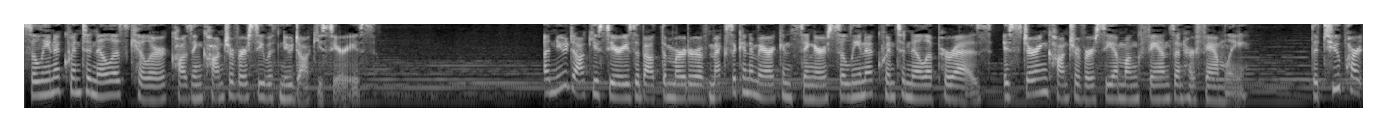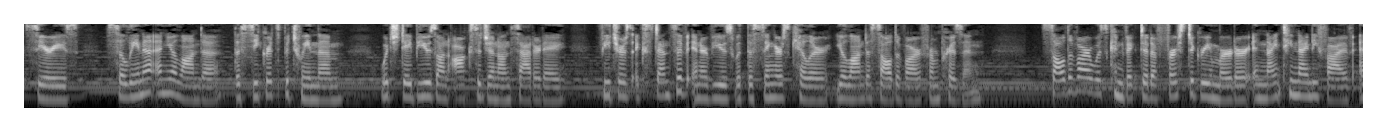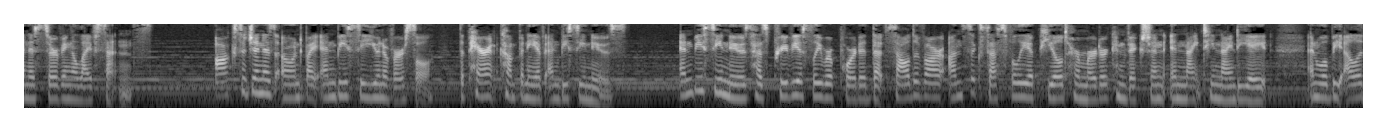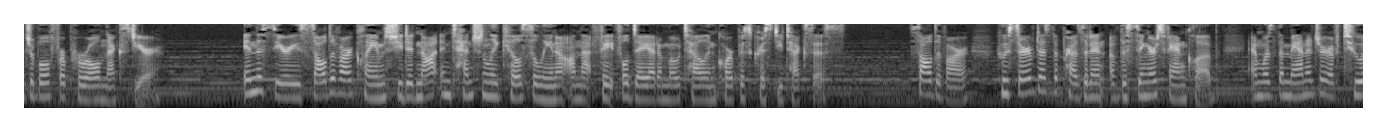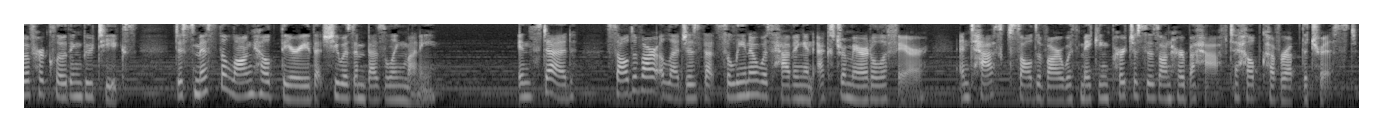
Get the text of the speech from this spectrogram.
Selena Quintanilla's killer causing controversy with new docuseries. A new docuseries about the murder of Mexican-American singer Selena Quintanilla Perez is stirring controversy among fans and her family. The two-part series, Selena and Yolanda, The Secrets Between Them, which debuts on Oxygen on Saturday, features extensive interviews with the singer's killer, Yolanda Saldivar, from prison. Saldivar was convicted of first-degree murder in 1995 and is serving a life sentence. Oxygen is owned by NBC Universal, the parent company of NBC News. NBC News has previously reported that Saldivar unsuccessfully appealed her murder conviction in 1998 and will be eligible for parole next year. In the series, Saldivar claims she did not intentionally kill Selena on that fateful day at a motel in Corpus Christi, Texas. Saldivar, who served as the president of the singer's fan club and was the manager of two of her clothing boutiques, dismissed the long held theory that she was embezzling money. Instead, Saldivar alleges that Selena was having an extramarital affair and tasked Saldivar with making purchases on her behalf to help cover up the tryst.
